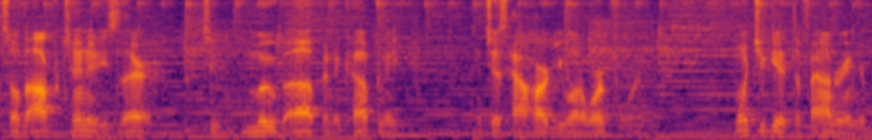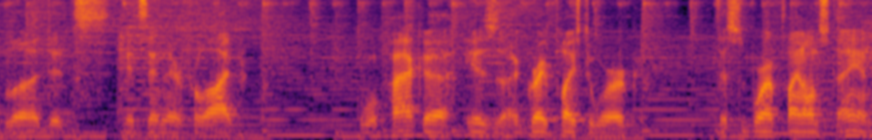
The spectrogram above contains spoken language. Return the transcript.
So the opportunity's there to move up in the company. It's just how hard you want to work for it. Once you get the foundry in your blood, it's, it's in there for life. Waupaca is a great place to work. This is where I plan on staying.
